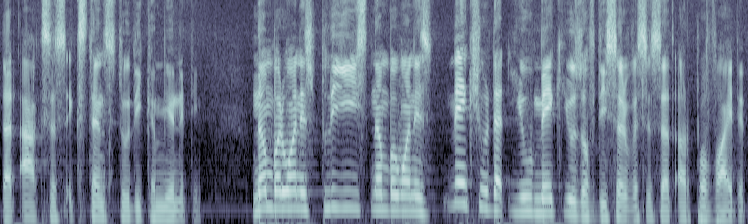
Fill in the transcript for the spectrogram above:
that Access extends to the community. Number one is please, number one is make sure that you make use of the services that are provided.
